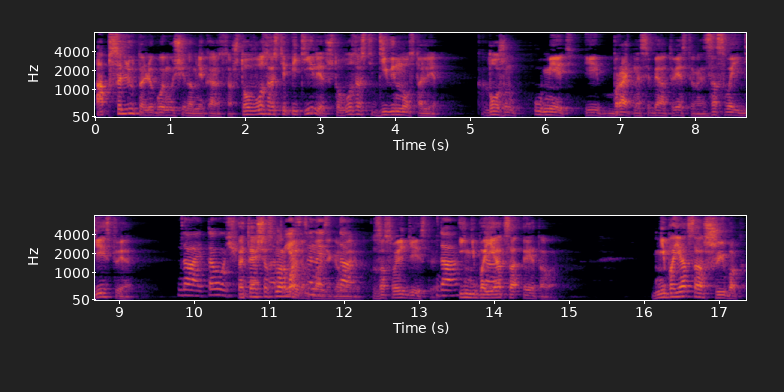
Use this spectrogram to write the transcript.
абсолютно любой мужчина, мне кажется, что в возрасте 5 лет, что в возрасте 90 лет, должен уметь и брать на себя ответственность за свои действия. Да, это очень. Это я сейчас в нормальном плане говорю. Да. За свои действия. Да. И не бояться да. этого. Не бояться ошибок,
